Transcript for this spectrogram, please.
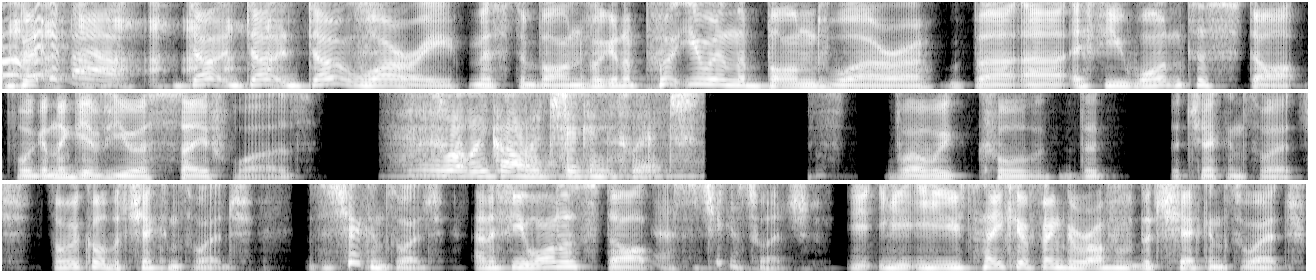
talking about?" don't don't don't worry, Mr. Bond. We're gonna put you in the Bond whirrer, but uh, if you want to stop, we're gonna give you a safe word. This is what we call a chicken switch. Well, we call the, the the chicken switch. So we call the chicken switch. It's a chicken switch, and if you want to stop, it's a chicken switch. you, you, you take your finger off of the chicken switch,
